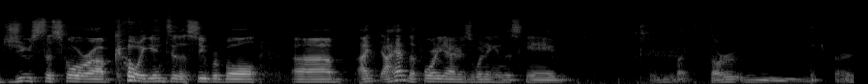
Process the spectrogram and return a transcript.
juice the score up going into the Super Bowl. Um, I, I have the 49ers winning in this game. Like 30, 30,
